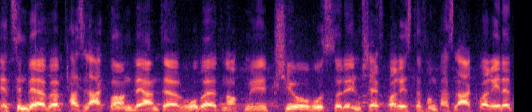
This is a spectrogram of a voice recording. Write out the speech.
Jetzt sind wir bei Puzzle Aqua und während der Robert noch mit Gio Russo, dem Chefbarista von Puzzle Aqua, redet,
